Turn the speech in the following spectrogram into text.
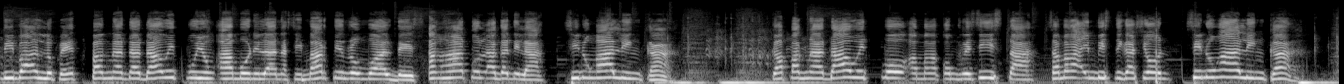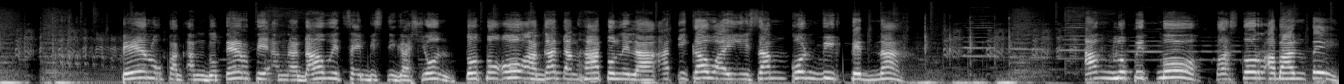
Di ba ang lupit? Pag nadadawit po yung amo nila na si Martin Romualdez, ang hatol agad nila, sinungaling ka. Kapag nadawit po ang mga kongresista sa mga investigasyon, sinungaling ka. Pero pag ang Duterte ang nadawit sa investigasyon, totoo agad ang hatol nila at ikaw ay isang convicted na. Ang lupit mo, Pastor Abante.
